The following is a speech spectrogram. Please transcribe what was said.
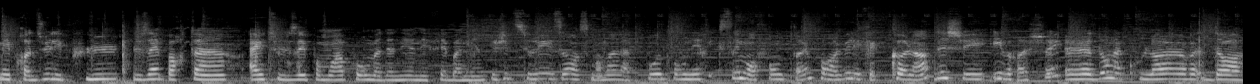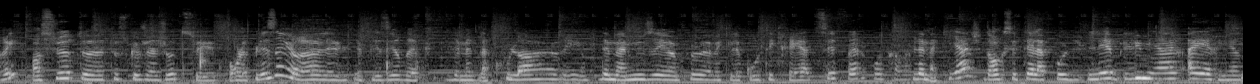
mes produits les plus importants à utiliser pour moi pour me donner un effet bonne mine. J'utilise en ce moment la poudre pour venir fixer mon fond de teint pour enlever l'effet collant de chez Yves Rocher euh, dans la couleur dorée. Ensuite, euh, tout ce que j'ajoute, c'est pour le plaisir, hein, le, plaisir de, mettre de la couleur et de m'amuser un peu avec le côté créatif hein, au travail. Le maquillage, donc c'était la poudre lumière aérienne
